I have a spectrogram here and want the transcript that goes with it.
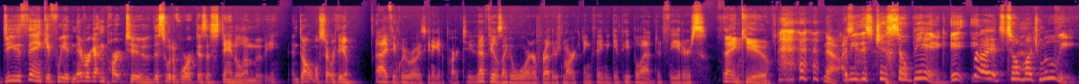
do you think if we had never gotten part two, this would have worked as a standalone movie? And Dalton, we'll start with you. I think we were always going to get a part two. That feels like a Warner Brothers marketing thing to get people out to theaters. Thank you. no, I mean it's just so big. It, right. It's so much movie.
